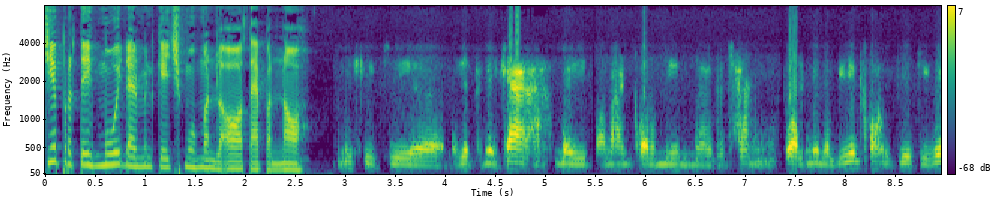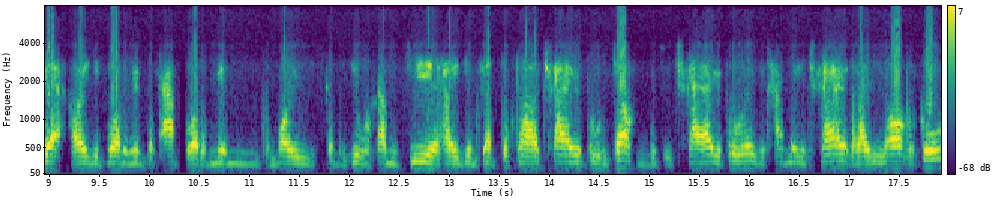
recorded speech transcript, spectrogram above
ជាប្រទេសមួយដែលមានកេរ្តិ៍ឈ្មោះមិនល្អតែប៉ុណ្ណោះ។ នេះគឺជាយុទ្ធនាការនៃបណ្ដាញព័ត៌មានប្រឆាំងព័ត៌មានលំអៀងខុសវិជ្ជាជីវៈហើយជាព័ត៌មានប្រកាសព័ត៌មានថ្មីកម្ពុជាកម្ពុជាហើយយើងចាត់ទុកថាឆ្កែវាព្រួនចោះវាជាឆ្កែវាព្រួនវាខាត់នៃឆ្កែកន្លែងឡកកូន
